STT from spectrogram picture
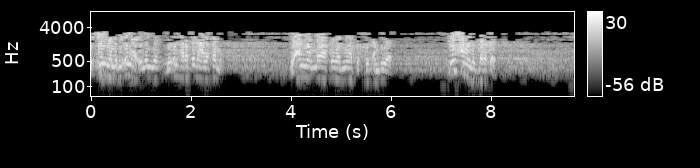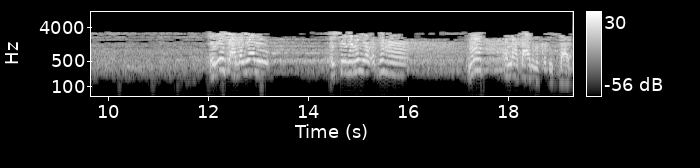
الكلمة اللي بيقولها ايليا بيقولها ربنا على فمه. لأن الله هو الناطق في الأنبياء. دول حمل البركات. إليشع جاياله الشونامية وابنها مات. قال لها تعالي من القديس تعالي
